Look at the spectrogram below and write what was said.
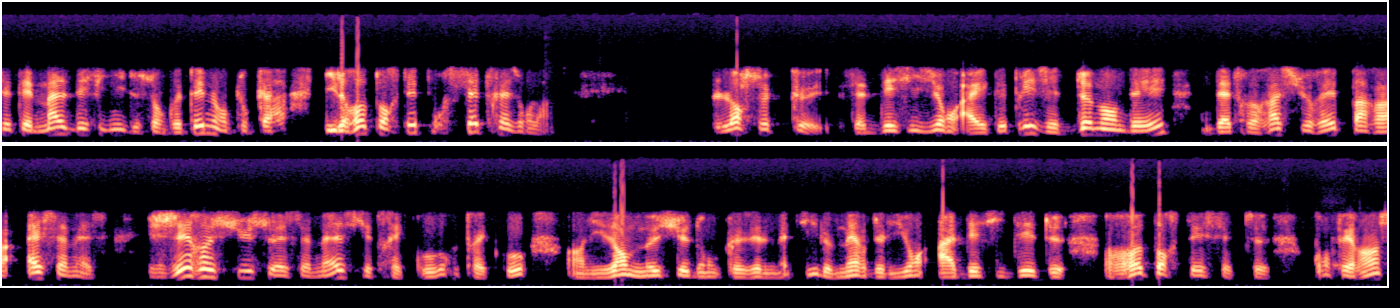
C'était mal défini de son côté, mais en tout cas, il reportait pour cette raison-là. Lorsque cette décision a été prise, j'ai demandé d'être rassuré par un SMS. J'ai reçu ce SMS qui est très court, très court, en disant Monsieur donc Zelmati, le maire de Lyon, a décidé de reporter cette conférence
